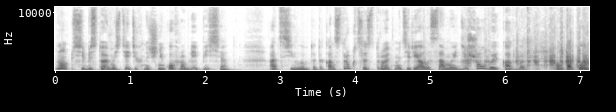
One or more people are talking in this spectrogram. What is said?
ну, себестоимость этих ночников рублей 50 от силы. Вот эта конструкция строит материалы самые дешевые, как бы. Он такой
